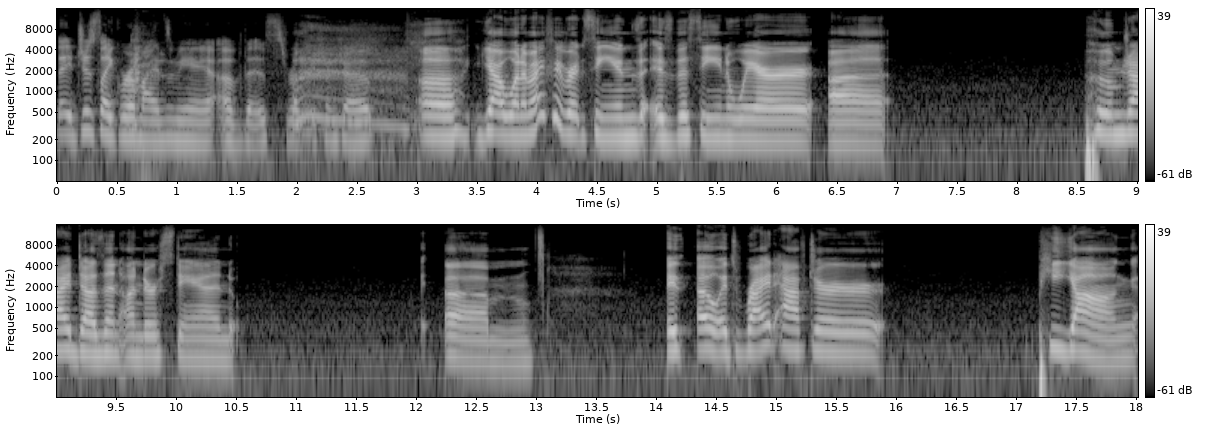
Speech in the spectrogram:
it just like reminds me of this relationship. Uh, yeah, one of my favorite scenes is the scene where uh, Poomjai doesn't understand. Um, it oh, it's right after Pyong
